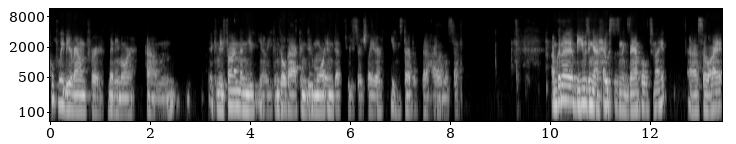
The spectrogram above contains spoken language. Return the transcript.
hopefully be around for many more. Um, it can be fun and you, you know, you can go back and do more in-depth research later. You can start with the high level stuff. I'm gonna be using a house as an example tonight. Uh, so I,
